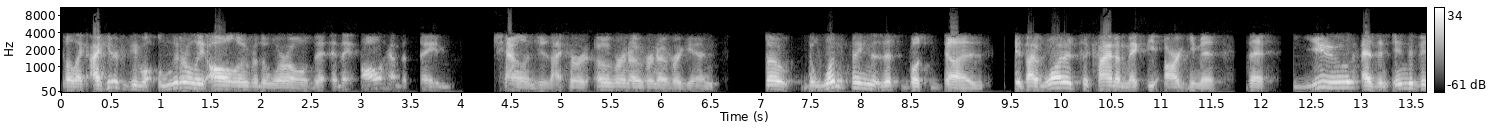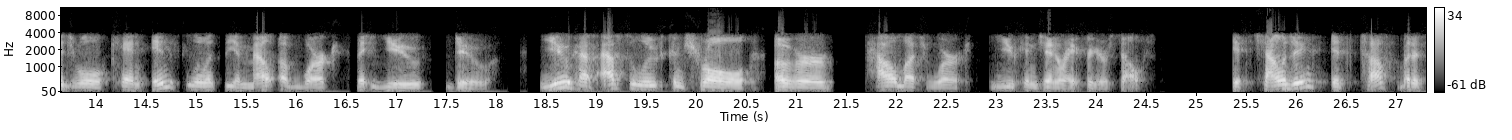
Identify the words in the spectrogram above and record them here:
But like, I hear from people literally all over the world, and they all have the same challenges. I heard over and over and over again. So the one thing that this book does is I wanted to kind of make the argument that you as an individual can influence the amount of work that you do. You have absolute control over how much work you can generate for yourself. It's challenging, it's tough, but it's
